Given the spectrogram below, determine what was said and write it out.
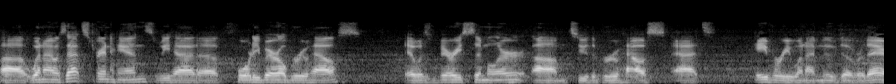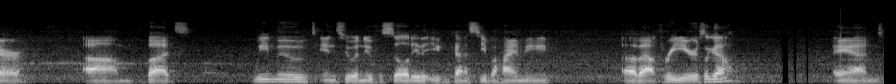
uh, when I was at Stranahan's, we had a 40 barrel brew house. It was very similar um, to the brew house at Avery when I moved over there. Um, but we moved into a new facility that you can kind of see behind me about three years ago. And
